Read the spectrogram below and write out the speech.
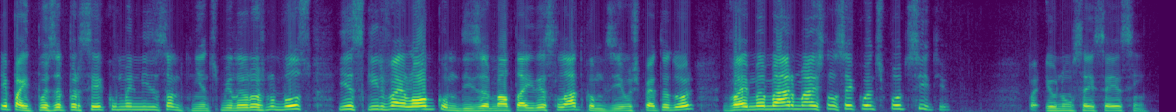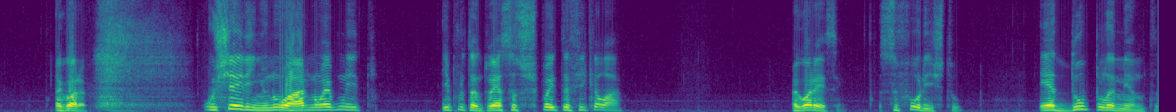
epá, e depois aparecer com uma indenização de 500 mil euros no bolso e a seguir vai logo, como diz a malta aí desse lado, como dizia um espectador, vai mamar mais não sei quantos para outro sítio. Eu não sei se é assim. Agora, o cheirinho no ar não é bonito. E, portanto, essa suspeita fica lá. Agora é assim, se for isto, é duplamente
